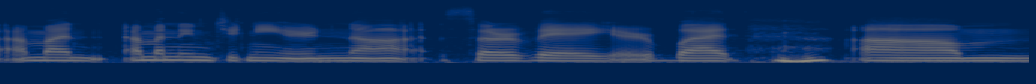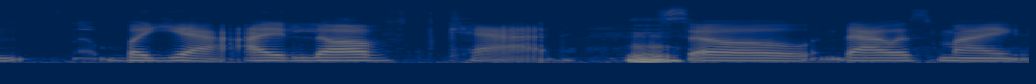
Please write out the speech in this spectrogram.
I'm an I'm an engineer, not surveyor, but Mhm. um, but yeah, I loved CAD. Mhm. So that was my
